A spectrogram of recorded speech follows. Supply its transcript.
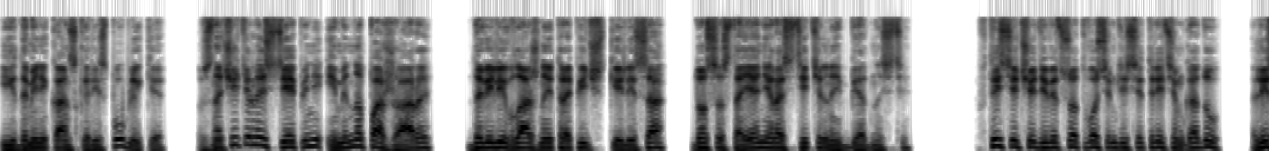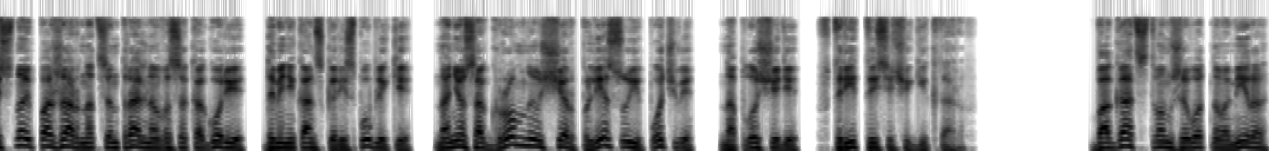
и Доминиканской республике в значительной степени именно пожары довели влажные тропические леса до состояния растительной бедности. В 1983 году лесной пожар на центральном высокогорье Доминиканской республики нанес огромный ущерб лесу и почве на площади в 3000 гектаров. Богатством животного мира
